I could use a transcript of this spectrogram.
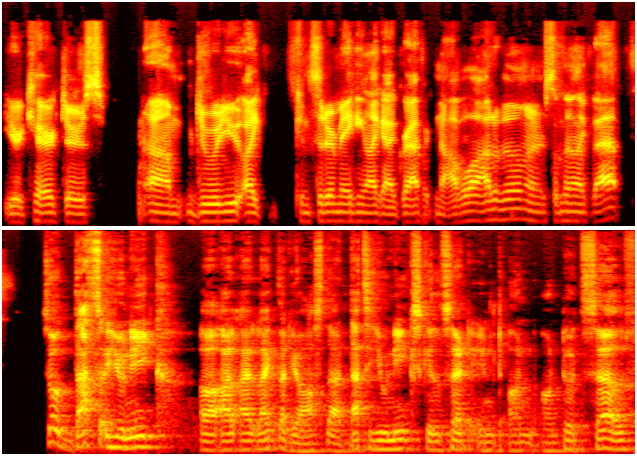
your characters. Um, do you like consider making like a graphic novel out of them or something like that? So that's a unique. Uh, I, I like that you asked that. That's a unique skill set in on onto itself.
